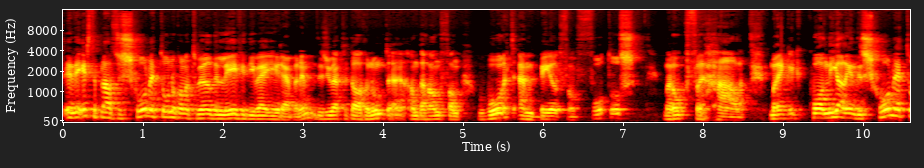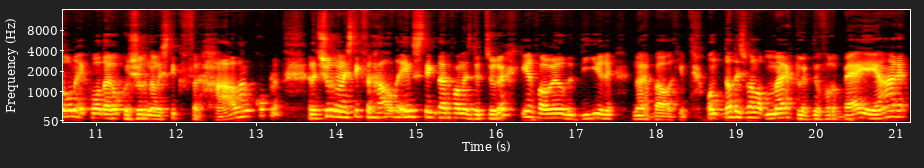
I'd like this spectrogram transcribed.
in de eerste plaats de schoonheid tonen van het wilde leven die wij hier hebben. Hè? Dus u hebt het al genoemd aan de hand van woord en beeld, van foto's maar ook verhalen. Maar ik, ik wou niet alleen de schoonheid tonen, ik wou daar ook een journalistiek verhaal aan koppelen. En het journalistiek verhaal, de insteek daarvan is de terugkeer van wilde dieren naar België. Want dat is wel opmerkelijk. De voorbije jaren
